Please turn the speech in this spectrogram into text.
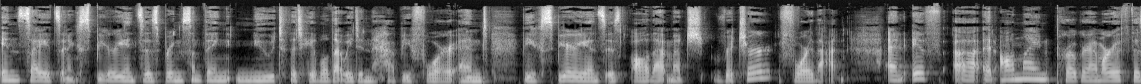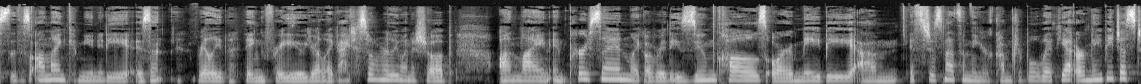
insights and experiences bring something new to the table that we didn't have before. And the experience is all that much richer for that. And if uh, an online program or if this, this online community isn't really the thing for you, you're like, I just don't really want to show up online in person, like over these Zoom calls, or maybe um, it's just not something you're comfortable with yet, or maybe just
